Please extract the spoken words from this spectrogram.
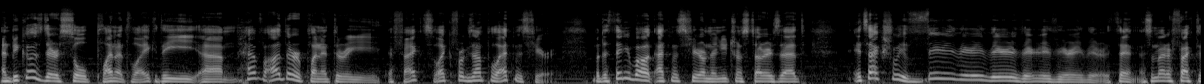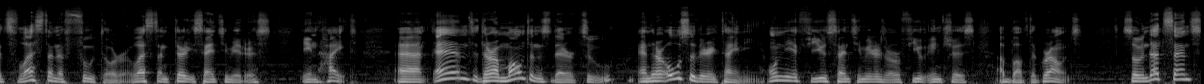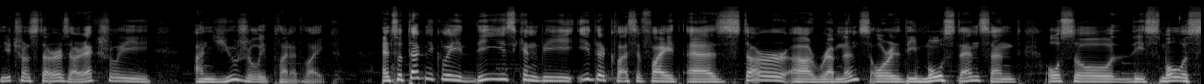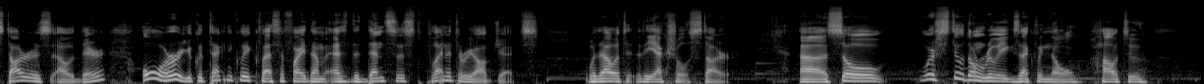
And because they're so planet-like, they um, have other planetary effects, like for example atmosphere. But the thing about atmosphere on a neutron star is that it's actually very, very, very, very, very, very thin. As a matter of fact, it's less than a foot or less than 30 centimeters in height. Uh, and there are mountains there too, and they're also very tiny, only a few centimeters or a few inches above the ground. So in that sense, neutron stars are actually unusually planet-like. And so technically these can be either classified as star uh, remnants or the most dense and also the smallest stars out there, or you could technically classify them as the densest planetary objects without the actual star. Uh, so we still don't really exactly know how to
